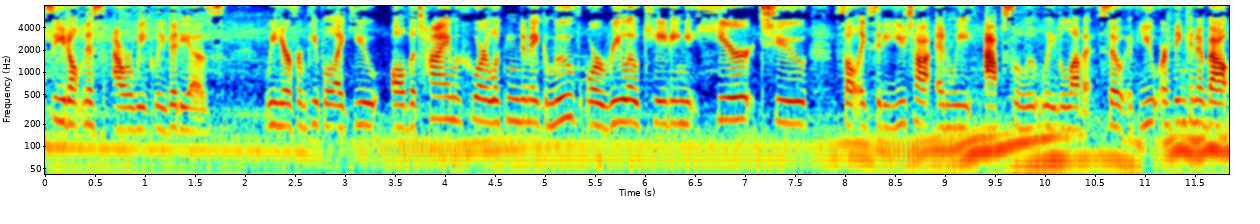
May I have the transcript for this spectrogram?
so you don't miss our weekly videos. We hear from people like you all the time who are looking to make a move or relocating here to Salt Lake City, Utah, and we absolutely love it. So if you are thinking about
